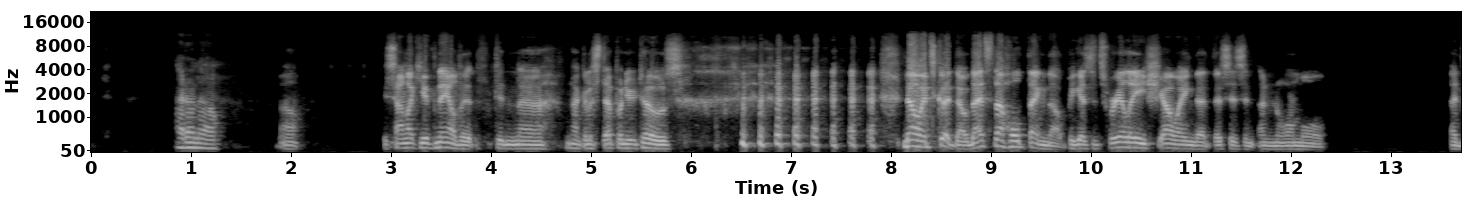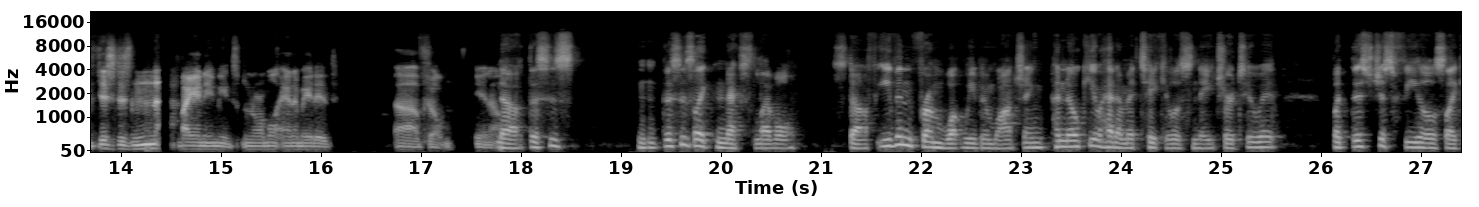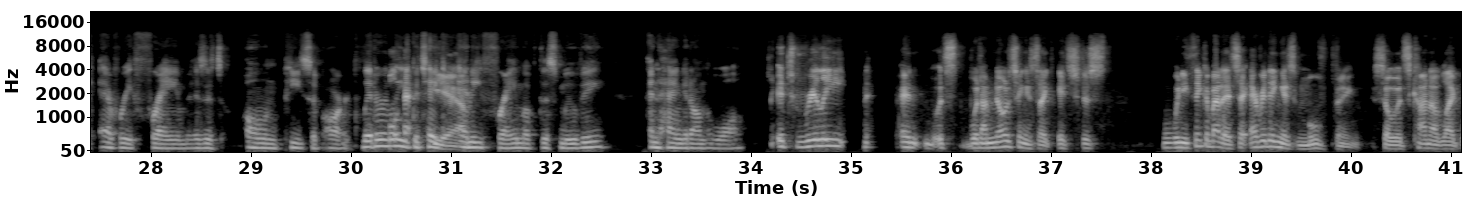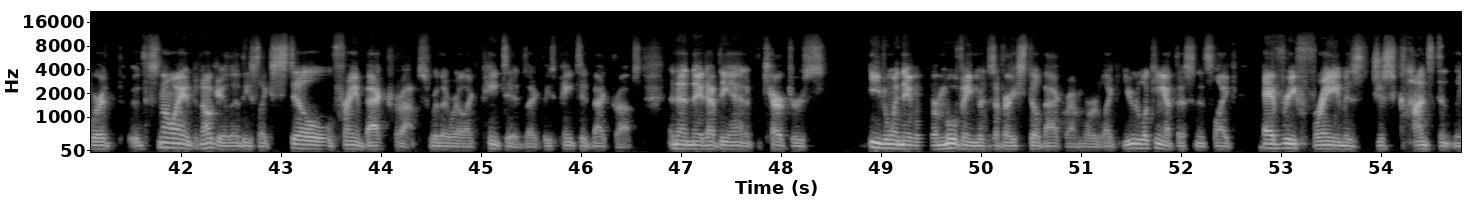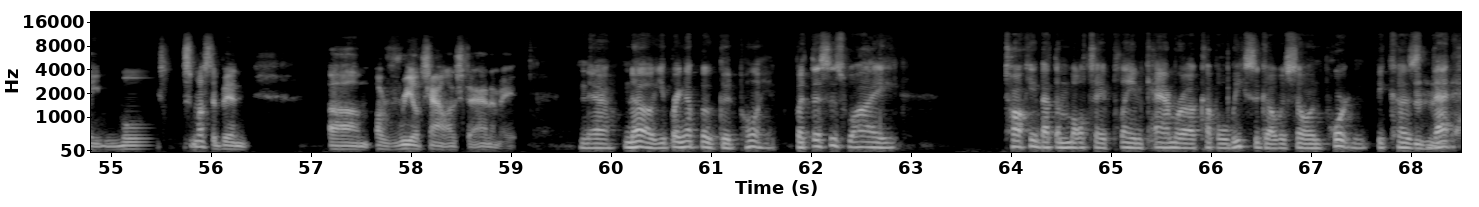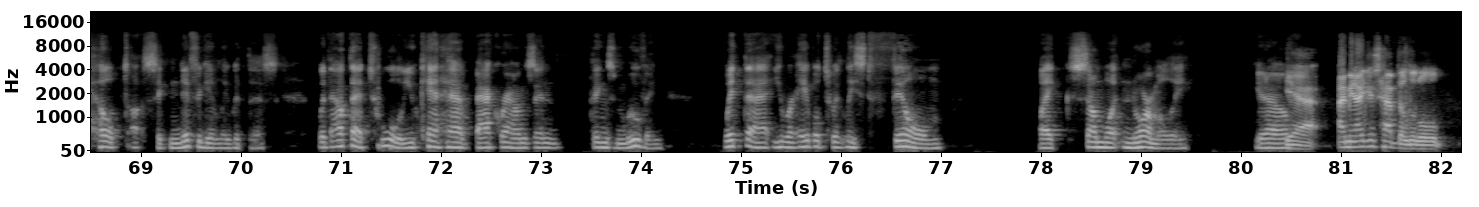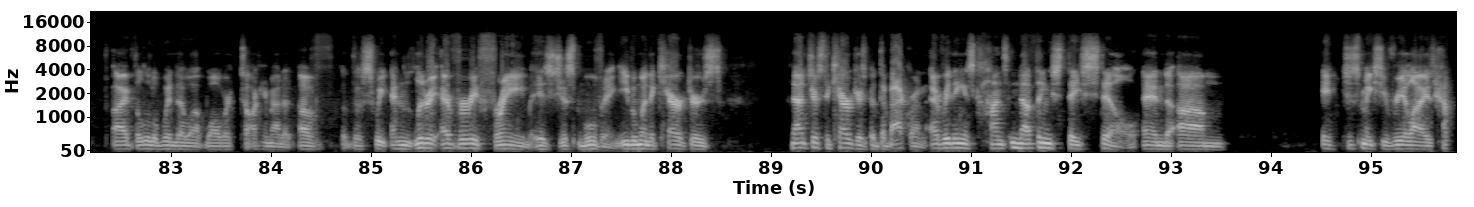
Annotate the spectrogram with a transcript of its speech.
I don't know. Well, you sound like you've nailed it. Didn't uh I'm not gonna step on your toes. no, it's good though. That's the whole thing though, because it's really showing that this isn't a normal uh, this is not by any means a normal animated uh film, you know. No, this is this is like next level stuff. Even from what we've been watching, Pinocchio had a meticulous nature to it, but this just feels like every frame is its own piece of art. Literally, Well, you could take yeah. any frame of this movie and hang it on the wall. It's really and what's what I'm noticing is like it's just when you think about it, it's like everything is moving. So it's kind of like where Snow White and Pinocchio, they're these like still frame backdrops where they were like painted, like these painted backdrops, and then they'd have the characters. Even when they were moving, it was a very still background where like you're looking at this and it's like every frame is just constantly moving. This must have been um, a real challenge to animate. No, no, you bring up a good point. But this is why talking about the multi-plane camera a couple weeks ago was so important because Mhm. that helped us significantly with this. Without that tool, you can't have backgrounds and things moving. With that, you were able to at least film like somewhat normally. You know? Yeah, I mean, I just have the little, I have the little window up while we're talking about it of the suite, and literally every frame is just moving, even when the characters, not just the characters, but the background, everything is constant, nothing stays still, and um, it just makes you realize how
